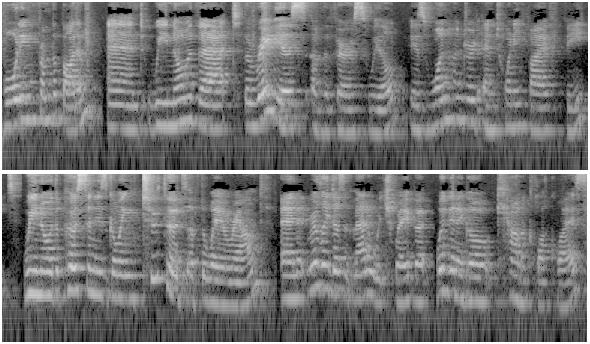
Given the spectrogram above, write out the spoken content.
boarding from the bottom, and we know that the radius of the Ferris wheel is 125 feet. We know the person is going two thirds of the way around, and it really doesn't matter which way, but we're gonna go counterclockwise.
